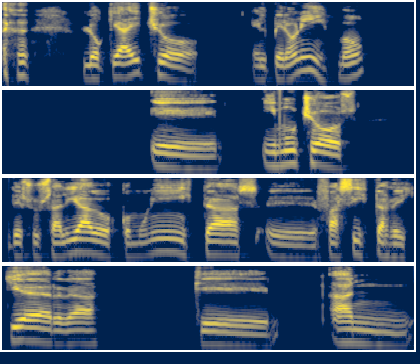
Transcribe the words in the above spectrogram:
lo que ha hecho el peronismo eh, y muchos de sus aliados comunistas, eh, fascistas de izquierda, que han,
